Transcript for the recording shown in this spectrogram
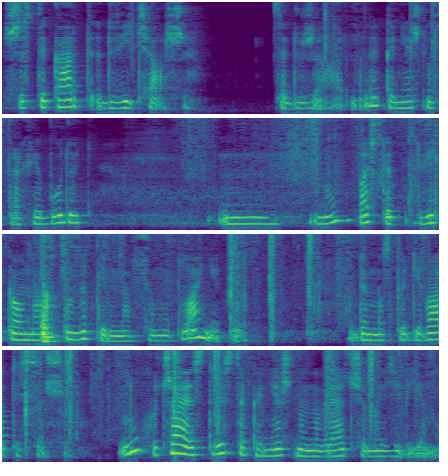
шести карт дві чаші. Це дуже гарно. Але, звісно, страхи будуть. Ну, бачите, двійка у нас позитивна в цьому плані, то будемо сподіватися, що. Ну, хоча С-300, звісно, навряд чи ми зіб'ємо.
